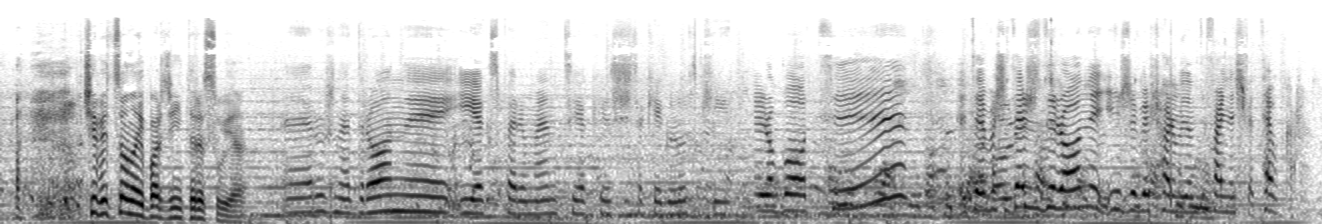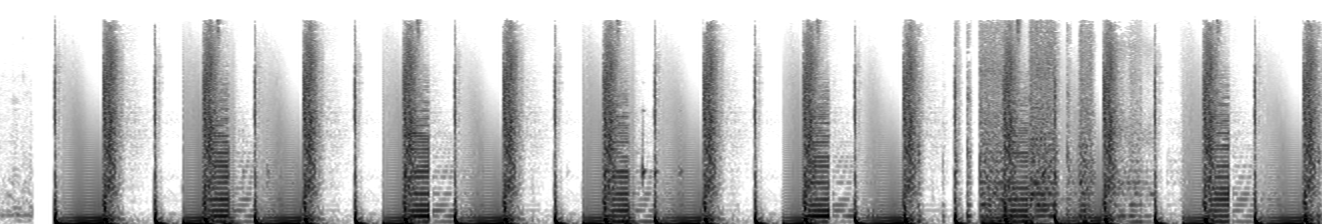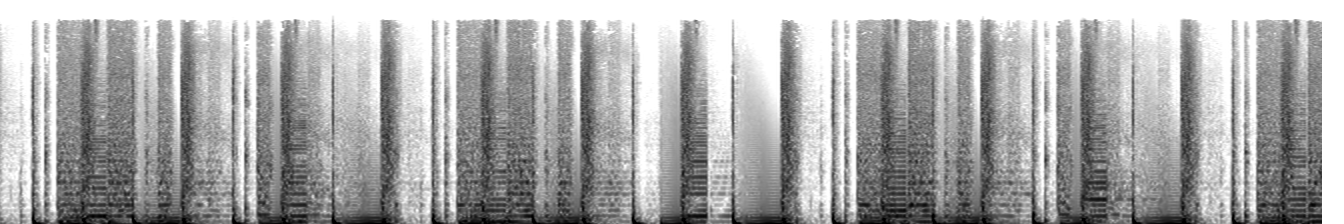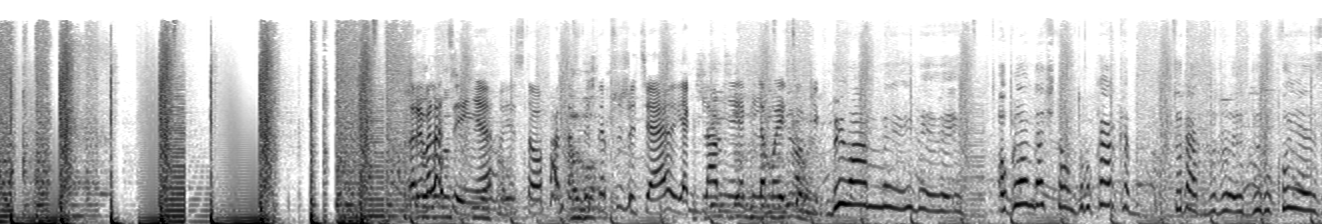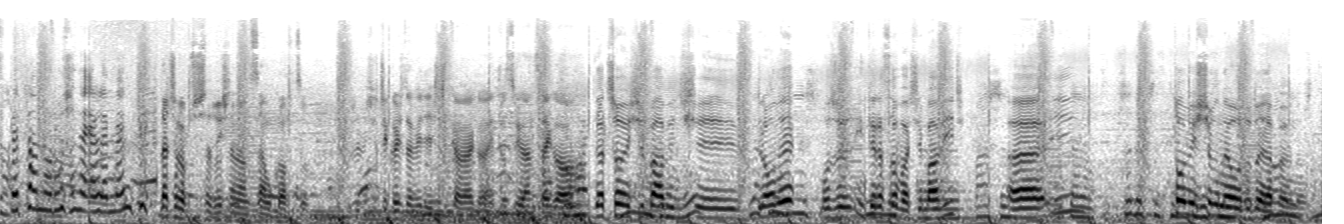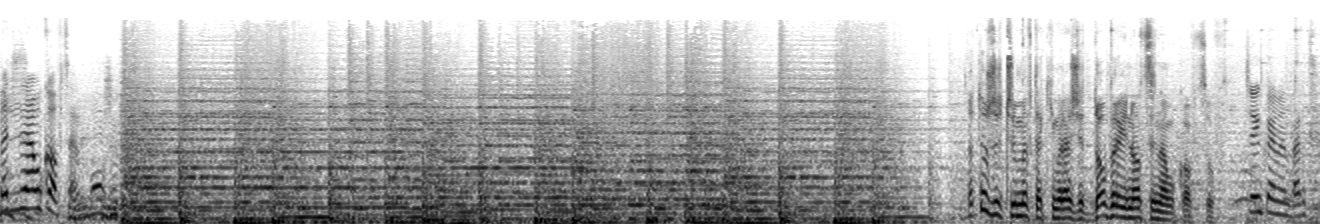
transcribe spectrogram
Ciebie co najbardziej interesuje? E, Różne drony i eksperymenty, jakieś takie glutki. Roboty, te właśnie też drony i że wieczorem będą te fajne światełka. Rewelacyjnie. Jest to fantastyczne przeżycie, jak dla mnie, jak i dla mojej córki. Byłam y, y, oglądać tą drukarkę, która dru- drukuje z betonu różne elementy. Dlaczego przyszedłeś na Noc Naukowców? żeby się czegoś dowiedzieć ciekawego, interesującego. Zacząłem się bawić w drony, może interesować się bawić e, i to mnie ściągnęło tutaj na pewno. Będę naukowcem. To życzymy w takim razie dobrej nocy naukowców. Dziękujemy bardzo.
